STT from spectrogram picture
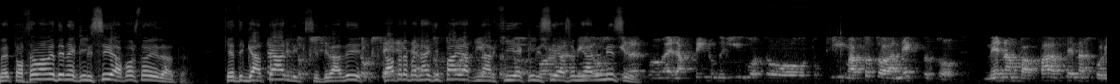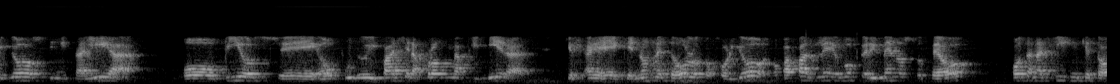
Με το θέμα με την Εκκλησία, πώς το είδατε; Και την κατάληξη, δηλαδή θα έπρεπε να έχει πάει από την αρχή η Εκκλησία σε μια λύση. Ελαφρύνουμε λίγο το, το κλίμα, αυτό το ανέκδοτο με έναν παπά σε ένα χωριό στην Ιταλία ο οποίος, ε, όπου υπάρχει ένα πρόβλημα πλημμύρας και ε, κενώνεται όλο το χωριό. Ο παπάς λέει εγώ περιμένω στο Θεό όταν αρχίζουν και το,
